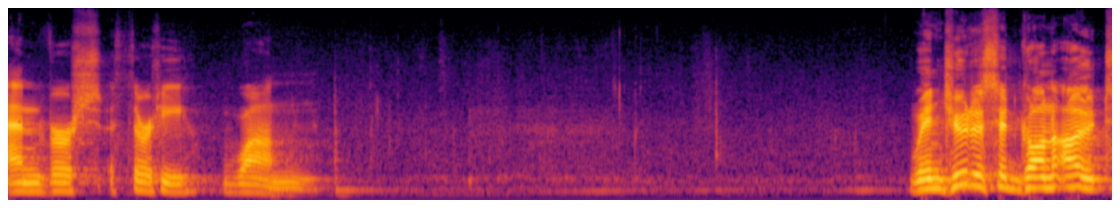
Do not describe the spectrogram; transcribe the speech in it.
and verse 31. When Judas had gone out,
